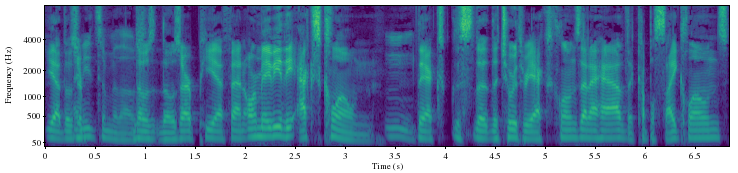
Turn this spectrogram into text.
yeah those I are need some of those. those those are PFN or maybe the X clone, the X the, the two or three X clones that I have, the couple cyclones.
